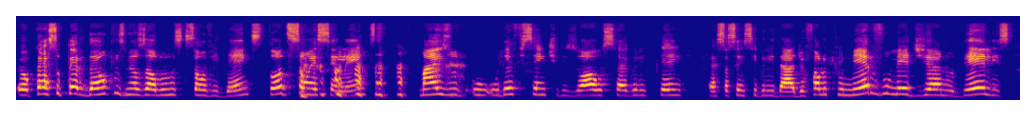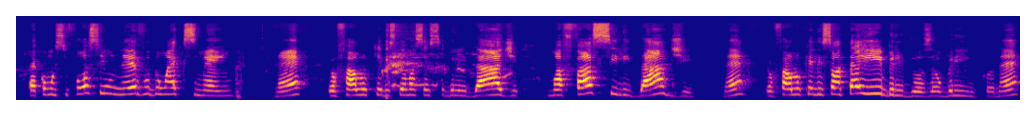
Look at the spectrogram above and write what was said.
Eu peço perdão para os meus alunos que são videntes, todos são excelentes, mas o, o, o deficiente visual, o cego, ele tem essa sensibilidade. Eu falo que o nervo mediano deles é como se fosse o nervo de um X-Men, né? Eu falo que eles têm uma sensibilidade, uma facilidade né? Eu falo que eles são até híbridos, eu brinco, né?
